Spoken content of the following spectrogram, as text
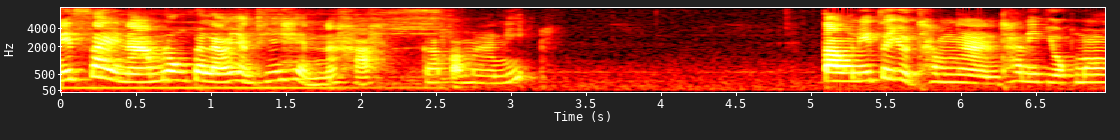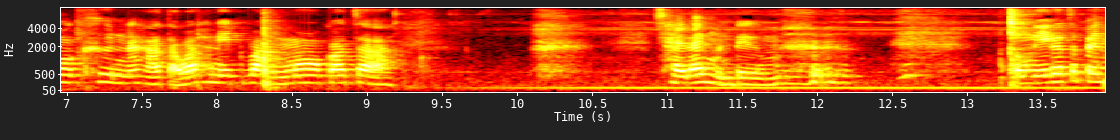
นิดใส่น้ำลงไปแล้วอย่างที่เห็นนะคะ ก็ประมาณนี้ เตานี้จะหยุดทำงานถ้านิดยกหม้อขึ้นนะคะ แต่ว่าถ้านิดวางหม้อก็จะใช้ได้เหมือนเดิม ตรงนี้ก็จะเป็น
